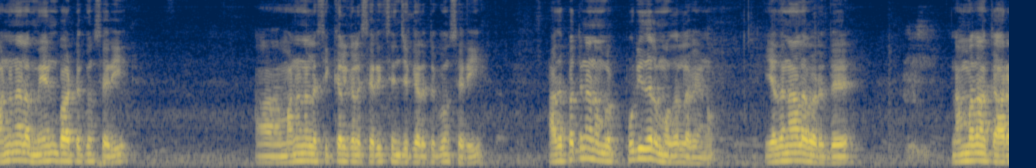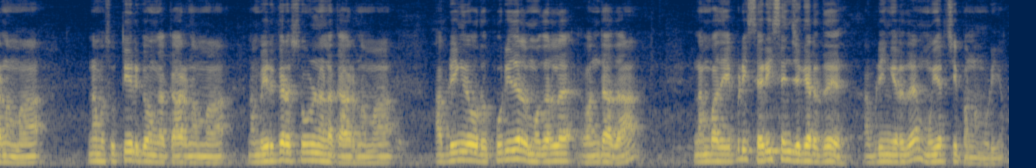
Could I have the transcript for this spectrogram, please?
மனநல மேம்பாட்டுக்கும் சரி மனநல சிக்கல்களை சரி செஞ்சுக்கிறதுக்கும் சரி அதை பற்றின நம்மளுக்கு புரிதல் முதல்ல வேணும். எதனால் வருது? நம்ம தான் காரணமாக நம்ம சுற்றி இருக்கவங்க காரணமாக நம்ம இருக்கிற சூழ்நிலை காரணமாக அப்படிங்கிற ஒரு புரிதல் முதல்ல வந்தால் தான் நம்ம அதை எப்படி சரி செஞ்சுக்கிறது அப்படிங்கிறத முயற்சி பண்ண முடியும்.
